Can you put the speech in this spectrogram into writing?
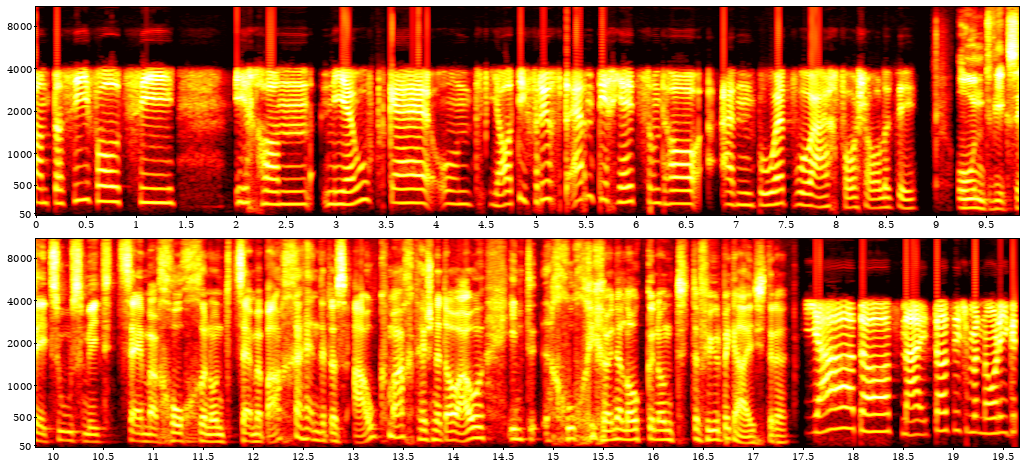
fantasievoll zu sein, ich habe nie aufgegeben und ja, die Früchte ernte ich jetzt und habe einen Bub, der eigentlich vor Schale ist. Und wie sieht es aus mit zusammen kochen und zusammen backen? Habt ihr das auch gemacht? Hast du ihn da auch in die Küche können locken und dafür begeistern? Ja, das, nein, das ist mir noch nicht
